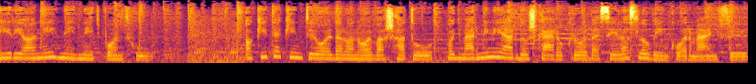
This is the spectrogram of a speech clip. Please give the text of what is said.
írja a 444.hu. A kitekintő oldalon olvasható, hogy már milliárdos károkról beszél a szlovén kormányfő.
